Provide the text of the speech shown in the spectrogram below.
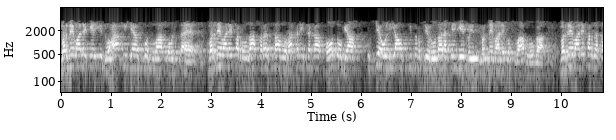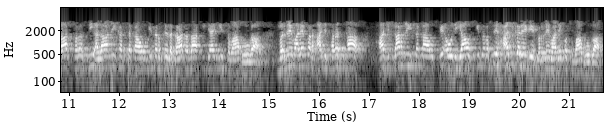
مرنے والے کے لیے دعا کی جائے، اس کو ثواب پہنچتا ہے۔ مرنے والے پر روزہ فرض تھا، وہ رکھ نہیں سکا، فوت ہو گیا۔ اس کے اولیاء اس کی طرف سے روزہ رکھیں گے مرنے والے کو ثواب ہوگا۔ مرنے والے پر زکات فرض تھی، ادا نہیں کر سکا، اس کی طرف سے زکات ادا کی جائے گی، ثواب ہوگا۔ مرنے والے پر حج فرض تھا، حج کر نہیں سکا، اس کے اولیاء اس کی طرف سے حج کریں گے، مرنے والے کو ثواب ہوگا۔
